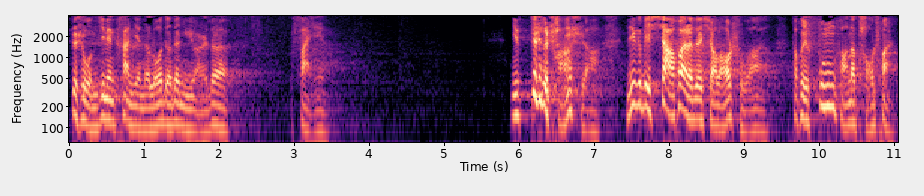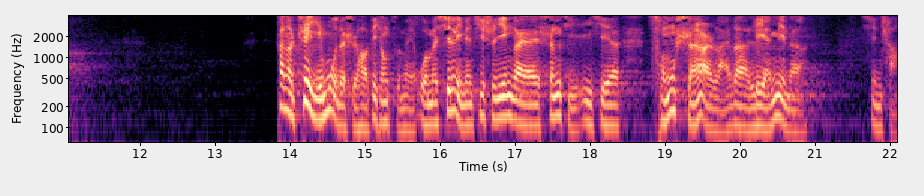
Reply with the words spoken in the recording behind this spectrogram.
这是我们今天看见的罗德的女儿的反应。你这是个常识啊！一个被吓坏了的小老鼠啊，它会疯狂的逃窜。看到这一幕的时候，弟兄姊妹，我们心里面其实应该升起一些从神而来的怜悯的心肠。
